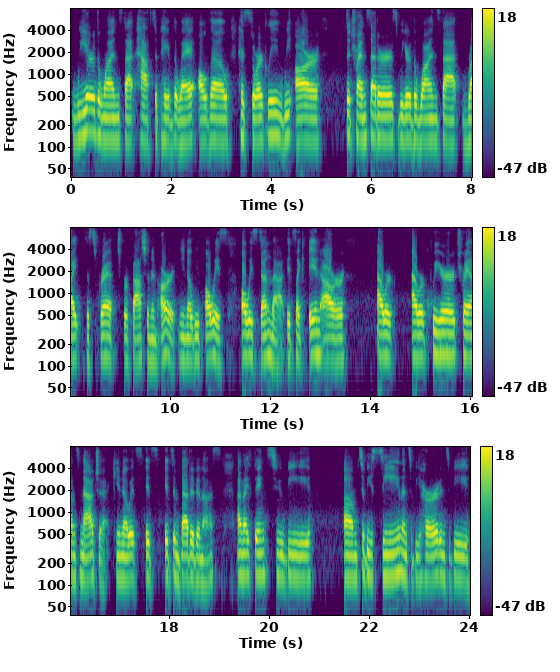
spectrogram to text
we are the ones that have to pave the way, although historically we are the trendsetters. We are the ones that write the script for fashion and art. You know, we've always always done that. It's like in our our our queer trans magic. You know, it's it's it's embedded in us. And I think to be um, to be seen and to be heard and to be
